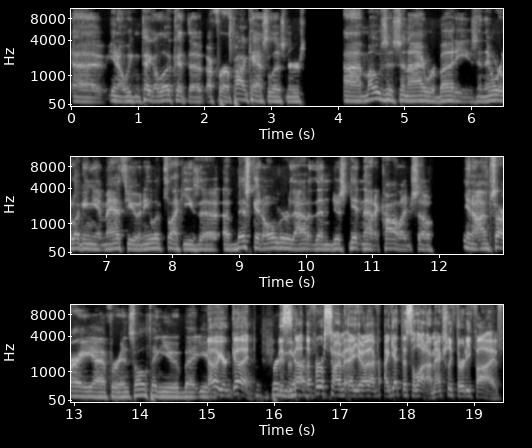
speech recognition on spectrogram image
uh, you know, we can take a look at the, uh, for our podcast listeners, uh, Moses and I were buddies, and then we're looking at Matthew, and he looks like he's a, a biscuit older out of than just getting out of college. So, you know, I'm sorry uh, for insulting you, but you no, know, you're good. This is young. not the first time. You know, I get this a lot. I'm actually 35,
